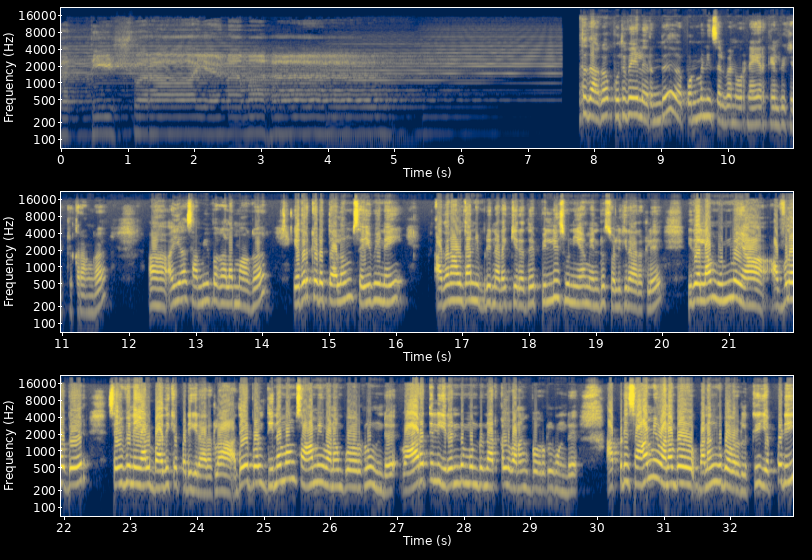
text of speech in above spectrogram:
அகத்தீஸ்வராய நமः அடுத்ததாக புதுவையிலிருந்து பொன்மணி செல்வன் ஒரு நேயர் கேள்வி கேட்டிருக்கிறாங்க. ஆஹ் ஐயா சமீப காலமாக எதற்கெடுத்தாலும் செய்வினை அதனால்தான் இப்படி நடக்கிறது. பில்லி சூனியம் என்று சொல்கிறார்களே இதெல்லாம் உண்மையா? அவ்வளோ பேர் செய்வினையால் பாதிக்கப்படுகிறார்களா? அதே போல் தினமும் சாமி வணங்குபவர்களும் உண்டு. வாரத்தில் இரண்டு மூன்று நாட்கள் வணங்குபவர்கள் உண்டு. அப்படி சாமி வணப வணங்குபவர்களுக்கு எப்படி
